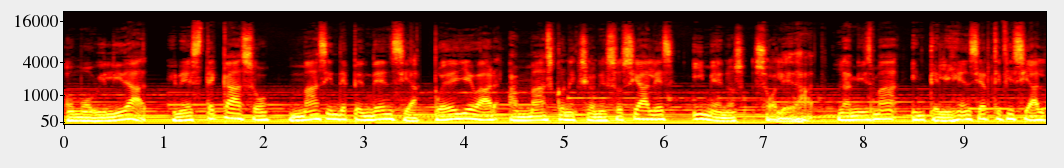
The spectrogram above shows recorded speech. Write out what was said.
o movilidad. En este caso, más independencia puede llevar a más conexiones sociales y menos soledad. La misma inteligencia artificial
